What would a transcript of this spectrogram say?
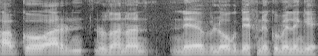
आपको हर रोज़ाना नए व्लॉग देखने को मिलेंगे।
